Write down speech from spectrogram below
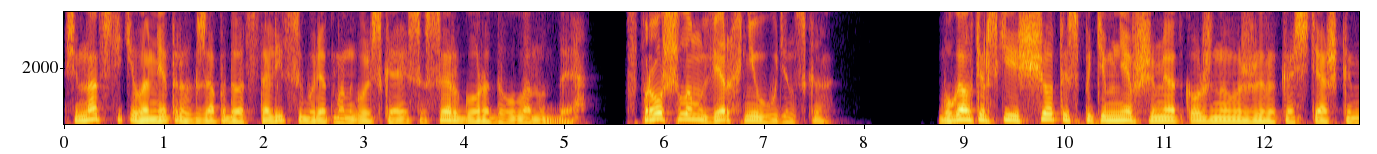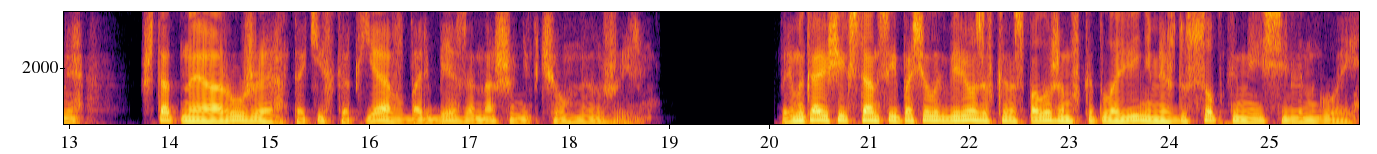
в 17 километрах к западу от столицы Бурят-Монгольской ССР города Улан-Удэ. В прошлом Верхнеудинска. Бухгалтерские счеты с потемневшими от кожаного жира костяшками, штатное оружие таких, как я, в борьбе за нашу никчемную жизнь. Примыкающий к станции поселок Березовка расположен в котловине между Сопками и Селенгой.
